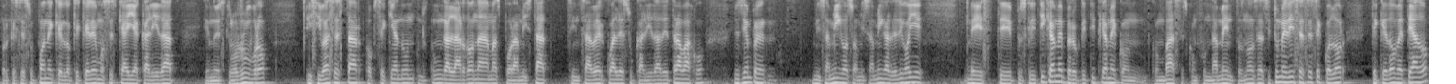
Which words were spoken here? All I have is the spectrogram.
porque se supone que lo que queremos es que haya calidad en nuestro rubro, y si vas a estar obsequiando un, un galardón nada más por amistad, sin saber cuál es su calidad de trabajo, yo siempre, mis amigos o mis amigas les digo, oye, este, pues critícame, pero critícame con, con, bases, con fundamentos, ¿no? O sea, si tú me dices ese color te quedó veteado,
